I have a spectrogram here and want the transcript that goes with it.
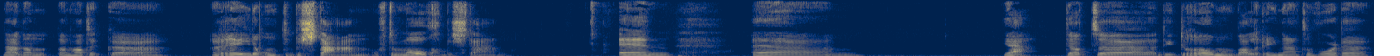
nou, dan, dan had ik een reden om te bestaan of te mogen bestaan. En ehm, ja, dat, die droom om ballerina te worden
